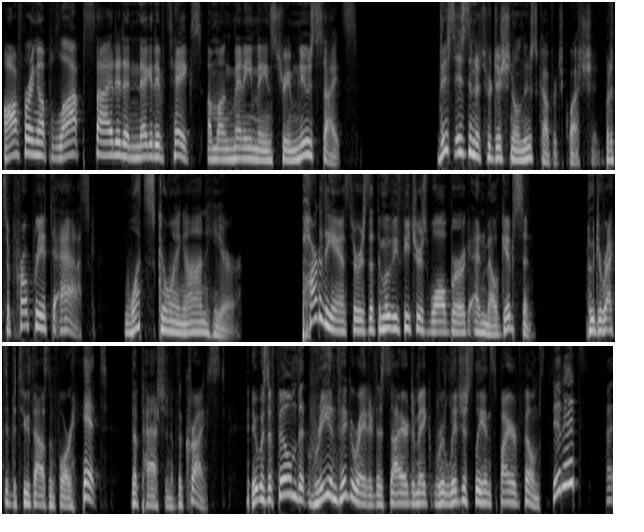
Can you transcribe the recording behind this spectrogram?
offering up lopsided and negative takes among many mainstream news sites. This isn't a traditional news coverage question, but it's appropriate to ask what's going on here? Part of the answer is that the movie features Wahlberg and Mel Gibson, who directed the 2004 hit The Passion of the Christ. It was a film that reinvigorated a desire to make religiously inspired films. Did it?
